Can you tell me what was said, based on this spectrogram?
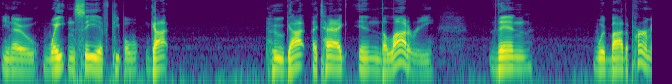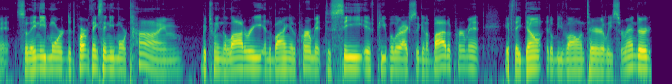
you know wait and see if people got who got a tag in the lottery then would buy the permit. So they need more. The department thinks they need more time between the lottery and the buying of the permit to see if people are actually going to buy the permit. If they don't, it'll be voluntarily surrendered,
